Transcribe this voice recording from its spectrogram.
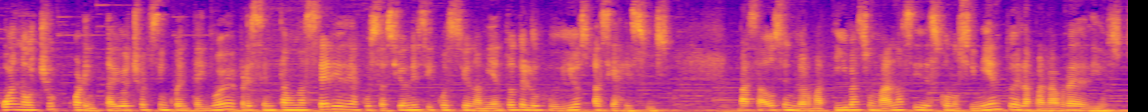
Juan 8, 48 al 59 presenta una serie de acusaciones y cuestionamientos de los judíos hacia Jesús, basados en normativas humanas y desconocimiento de la palabra de Dios.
